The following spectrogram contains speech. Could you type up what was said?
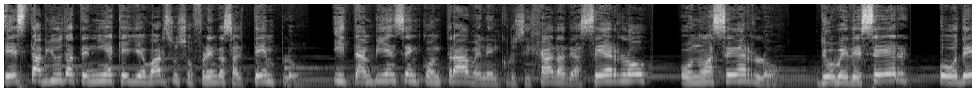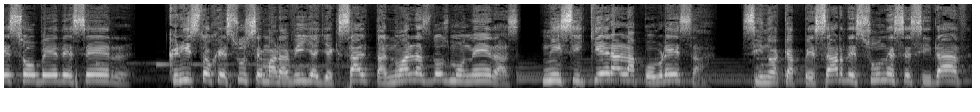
esta viuda tenía que llevar sus ofrendas al templo y también se encontraba en la encrucijada de hacerlo o no hacerlo, de obedecer o desobedecer. Cristo Jesús se maravilla y exalta no a las dos monedas, ni siquiera a la pobreza, sino a que a pesar de su necesidad,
